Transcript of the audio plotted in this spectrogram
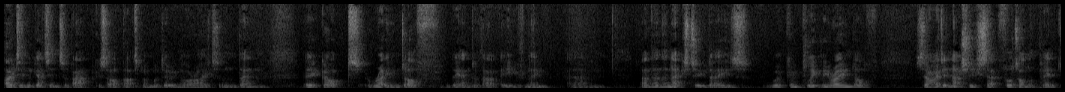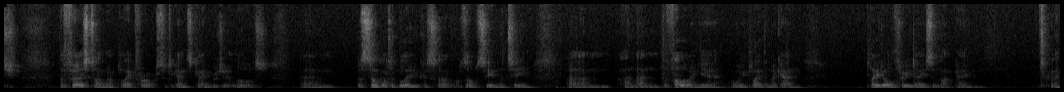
I didn't get into bat because our batsmen were doing all right, and then it got rained off the end of that evening, um, and then the next two days were completely rained off. So I didn't actually set foot on the pitch the first time I played for Oxford against Cambridge at Lords. Um, but still got a blue because I was obviously in the team. Um, and then the following year, when we played them again, played all three days of that game.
